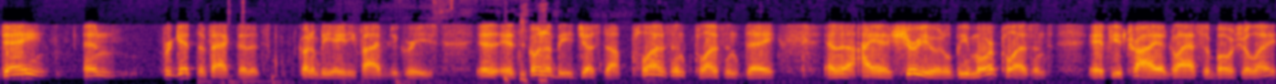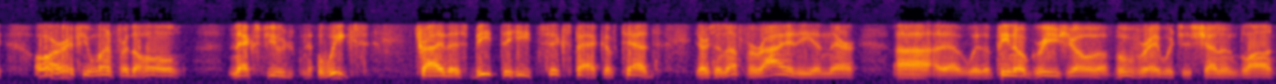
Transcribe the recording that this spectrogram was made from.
day and forget the fact that it's going to be 85 degrees. It's going to be just a pleasant, pleasant day. And I assure you it'll be more pleasant if you try a glass of Beaujolais or if you want for the whole next few weeks try this Beat the Heat six pack of Ted's. There's enough variety in there uh, with a Pinot Grigio, a Vouvray, which is Chenin Blanc,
